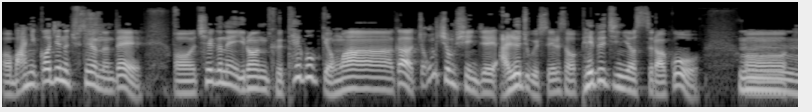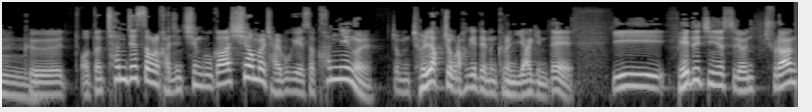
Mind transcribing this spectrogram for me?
어, 많이 꺼지는 추세였는데 어, 최근에 이런 그 태국 영화가 조금씩 조금씩 이제 알려지고 있어요. 그래서 배드 지니어스라고 어, 음. 그 어떤 천재성을 가진 친구가 시험을 잘 보기 위해서 컨닝을 좀 전략적으로 하게 되는 그런 이야기인데 이 배드 지니어스를 연출한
